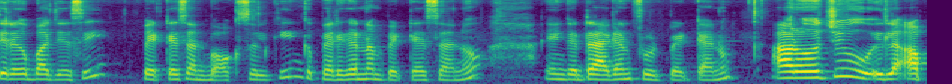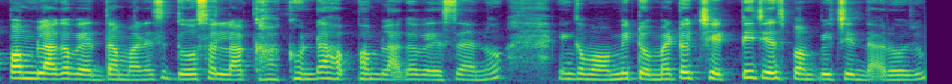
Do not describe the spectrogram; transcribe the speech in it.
తిరగబా చేసి పెట్టేశాను బాక్సులకి. ఇంకా పెరుగన్నం పెట్టేశాను. ఇంకా డ్రాగన్ ఫ్రూట్ పెట్టాను. ఆ రోజు ఇలా అప్పంలాగా వేద్దాం అనేసి దోశల్లాగా కాకుండా అప్పంలాగా వేశాను. ఇంకా మా మమ్మీ టొమాటో చట్నీ చేసి పంపించింది ఆ రోజు.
